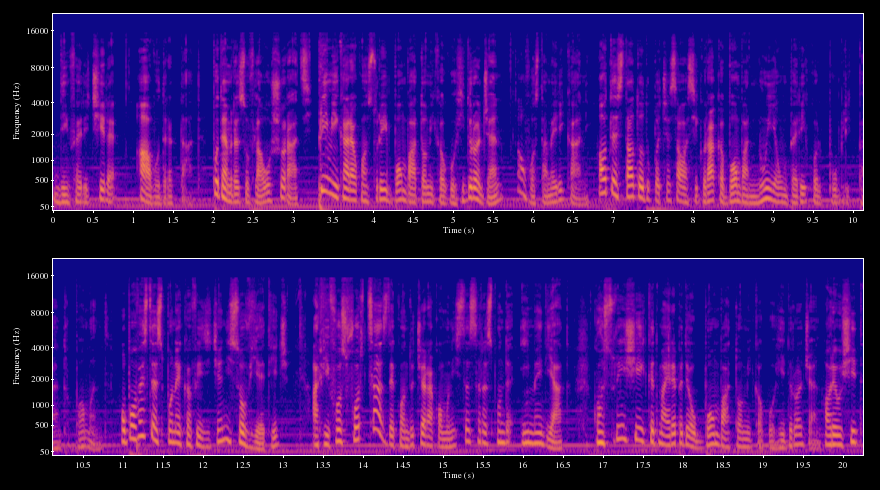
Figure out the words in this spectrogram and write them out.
Din fericire, a avut dreptate. Putem răsufla ușurați. Primii care au construit bomba atomică cu hidrogen au fost americani. Au testat-o după ce s-au asigurat că bomba nu e un pericol public pentru Pământ. O poveste spune că fizicienii sovietici ar fi fost forțați de conducerea comunistă să răspundă imediat, construind și ei cât mai repede o bombă atomică cu hidrogen. Au reușit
